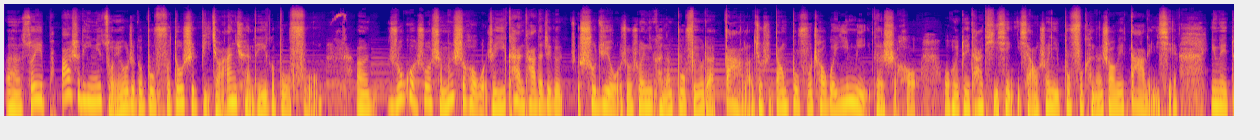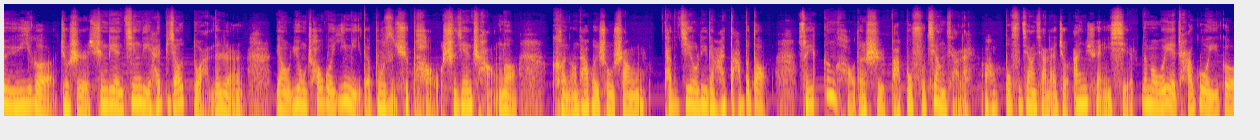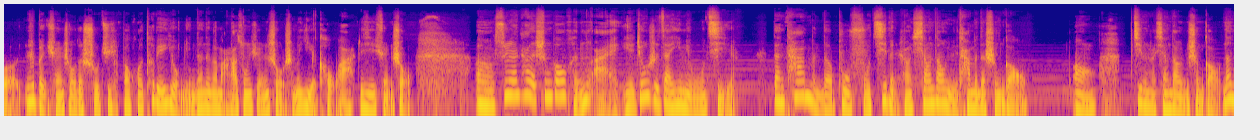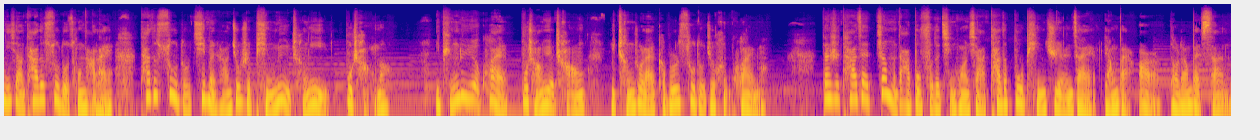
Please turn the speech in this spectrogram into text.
嗯，所以八十厘米左右这个步幅都是比较安全的一个步幅。嗯，如果说什么时候我这一看它的这个数据，我就说你可能步幅有点大了，就是当步幅超过一米的时候，我会对他提醒一下，我说你步幅可能稍微大了一些，因为对于一个就是训练经历还比较短的人，要用超过一米的步子去跑，时间长了，可能他会受伤。他的肌肉力量还达不到，所以更好的是把步幅降下来啊，步幅降下来就安全一些。那么我也查过一个日本选手的数据，包括特别有名的那个马拉松选手，什么野口啊这些选手，嗯，虽然他的身高很矮，也就是在一米五几，但他们的步幅基本上相当于他们的身高，嗯，基本上相当于身高。那你想他的速度从哪来？他的速度基本上就是频率乘以步长嘛。你频率越快，步长越长，你乘出来可不是速度就很快吗？但是他在这么大步幅的情况下，他的步频居然在两百二到两百三，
